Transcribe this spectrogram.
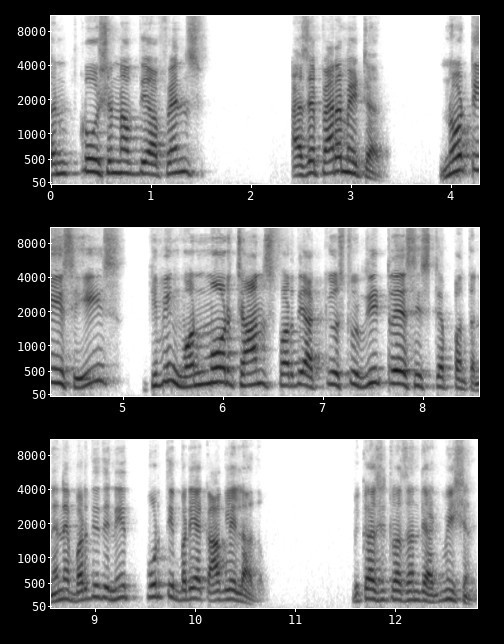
conclusion of the offence as a parameter notice is giving one more chance for the accused to retrace ಈ ಸ್ಟೆಪ್ ಅಂತ. ನೆನ್ನೆ ಬರ್ದಿದ್ದೀನಿ. ಪೂರ್ತಿ ಬರೆಯಕ್ಕೆ ಆಗಲಿಲ್ಲ ಅದು. Because it was on the admission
